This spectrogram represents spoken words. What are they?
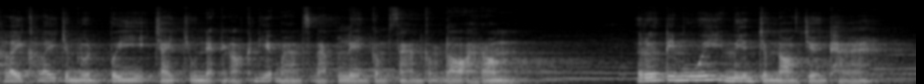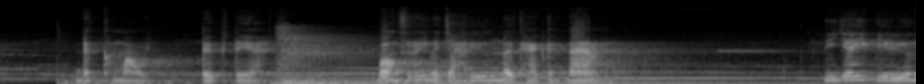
ខ្លីៗចំនួន2ចែកជូនអ្នកទាំងអស់គ្នាបានស្ដាប់លេងកំសាន្តកំដរអារម្មណ៍រឿងទី1មានចំណងជើងថាដឹកខ្មោចទៅផ្ទះបងស្រីម្ចាស់រឿងនៅខេត្តកណ្ដាលនិយាយពីរឿង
